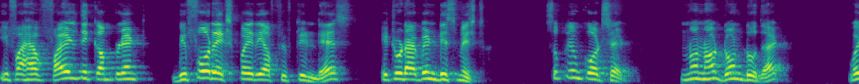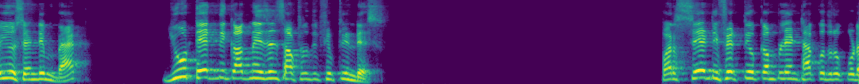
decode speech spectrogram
if I have filed the complaint before expiry of fifteen days it would have been dismissed. Supreme Court said, no, no, don't do that. Why you send him back? You take the cognizance after the fifteen days. Per se defective complaint ಹಾಕಿದ್ರು ಕೂಡ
